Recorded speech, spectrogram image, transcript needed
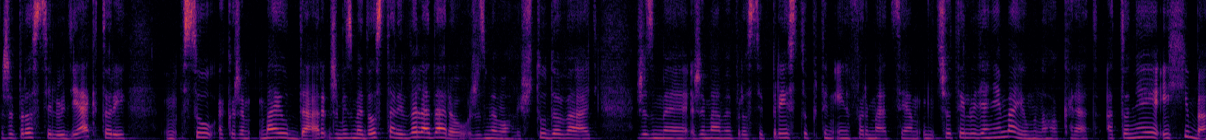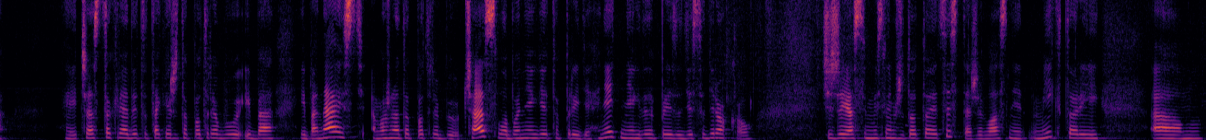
Že proste ľudia, ktorí sú, akože majú dar, že my sme dostali veľa darov, že sme mohli študovať, že, sme, že máme proste prístup k tým informáciám, čo tí ľudia nemajú mnohokrát. A to nie je ich chyba. Hej, častokrát je to také, že to potrebujú iba, iba nájsť a možno to potrebujú čas, lebo niekde to príde hneď, niekde to príde za 10 rokov. Čiže ja si myslím, že toto je cesta, že vlastne my, ktorí um,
